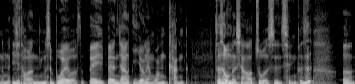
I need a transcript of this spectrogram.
能不能一起讨论？你们是不会有被被人家用异样眼光看的，这是我们想要做的事情。可是，嗯，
